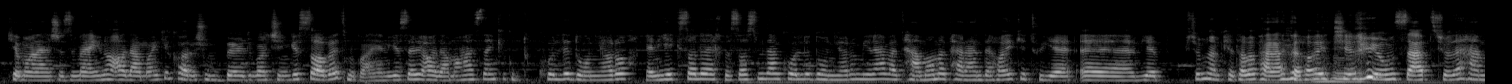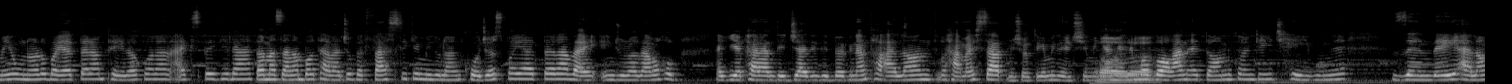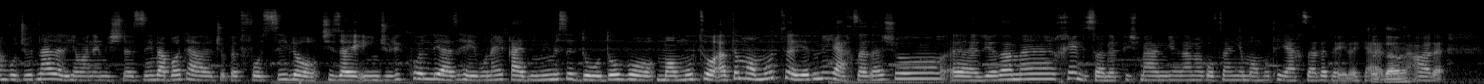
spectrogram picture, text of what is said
که ما نشناسیم و اینا آدمایی که کارشون برد واچینگ ثابت می‌کنن. یعنی یه سری آدما هستن که کل دنیا رو یعنی یک سال اختصاص میدن کل دنیا رو میرن و تمام پرنده هایی که توی یه می‌دونم کتاب پرنده های چی روی اون ثبت شده همه اونا رو باید برن پیدا کنن عکس بگیرن و مثلا با توجه به فصلی که می‌دونن کجاست باید برن و اینجور آدما خب اگه یه پرنده جدیدی ببینن تا الان همش ثبت می‌شد. دیگه می‌دونی چی میگم؟ یعنی ما واقعا ادعا می‌کنیم که هیچ حیوانه زنده ای الان وجود نداره که ما نمی‌شناسیم و با توجه به فسیل و چیزای اینجوری کلی از حیوانات قدیمی مثل دودو و ماموت و البته ماموت یه دونه یخزدهشو یادم خیلی سال پیش من یادم گفتن یه ماموت یخزده پیدا کردن. آره.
